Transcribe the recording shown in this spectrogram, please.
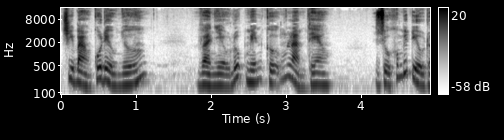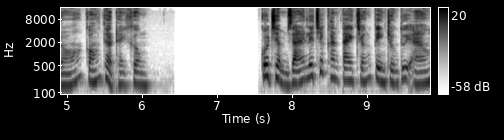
chị bảo cô đều nhớ và nhiều lúc miễn cưỡng làm theo, dù không biết điều đó có thật hay không. Cô chậm rãi lấy chiếc khăn tay trắng tinh trong túi áo,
